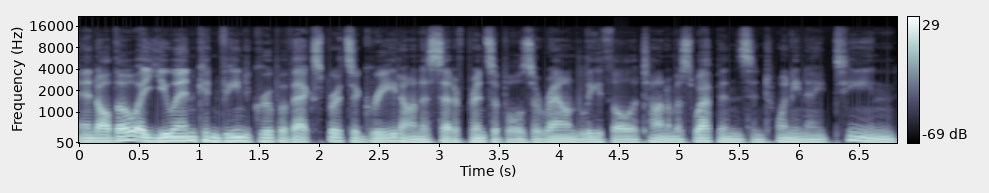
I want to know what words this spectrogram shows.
And although a UN convened group of experts agreed on a set of principles around lethal autonomous weapons in 2019,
